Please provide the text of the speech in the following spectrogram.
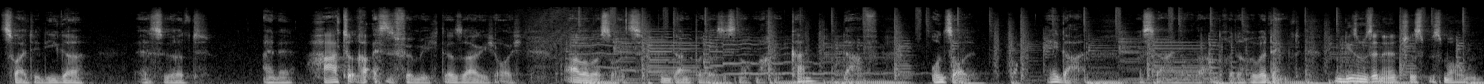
Zweite Liga. Es wird eine harte Reise für mich, das sage ich euch. Aber was soll's. Bin dankbar, dass ich es noch machen kann, darf und soll. Egal, was der eine oder andere darüber denkt. In diesem Sinne, tschüss bis morgen.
